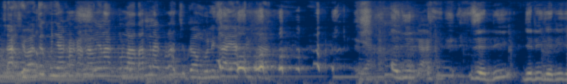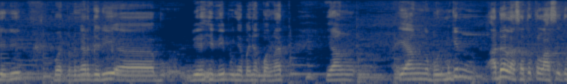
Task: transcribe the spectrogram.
Sadewa itu punya kakak namanya Nakula tapi Nakula juga bully saya juga iya Anjir. Jadi, jadi, jadi, jadi, buat pendengar, jadi bu- dia ini punya banyak banget yang yang ngebully. Mungkin ada lah satu kelas itu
